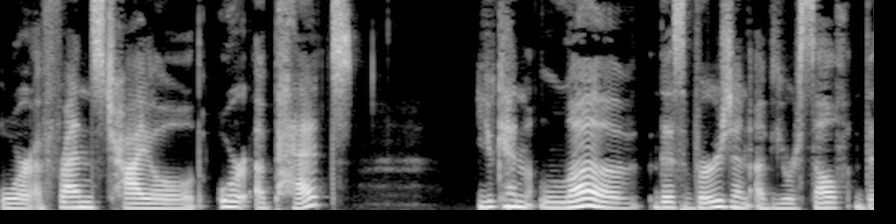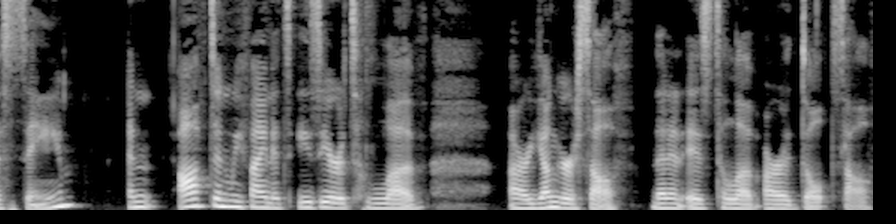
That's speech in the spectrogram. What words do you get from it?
or a friend's child or a pet, you can love this version of yourself the same. And often we find it's easier to love our younger self than it is to love our adult self.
